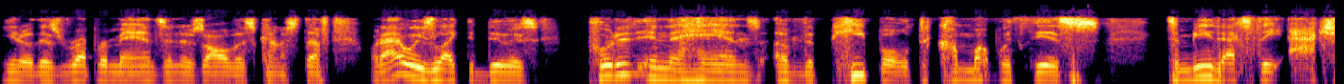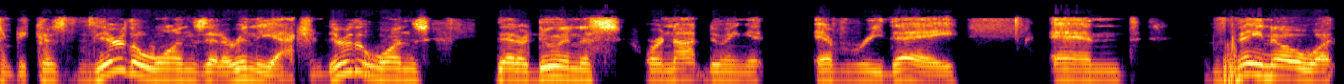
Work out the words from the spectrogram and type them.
you know there's reprimands and there's all this kind of stuff. What i always like to do is put it in the hands of the people to come up with this. To me that's the action because they're the ones that are in the action. They're the ones that are doing this or not doing it every day and they know what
